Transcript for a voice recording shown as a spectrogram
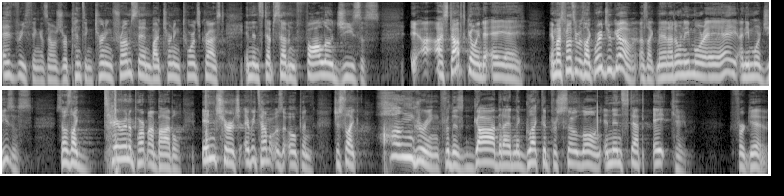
everything as I was repenting, turning from sin by turning towards Christ. And then step seven, follow Jesus. I stopped going to AA. And my sponsor was like, Where'd you go? I was like, Man, I don't need more AA, I need more Jesus. So I was like tearing apart my Bible in church every time it was open, just like hungering for this God that I had neglected for so long. And then step eight came forgive.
